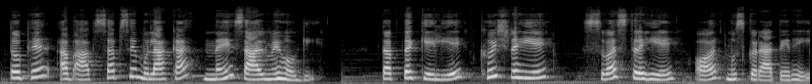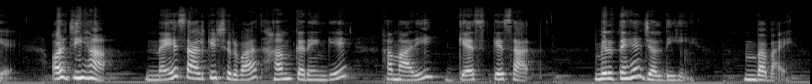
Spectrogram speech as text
तो फिर अब आप सबसे मुलाकात नए साल में होगी। तब तक के लिए खुश रहिए स्वस्थ रहिए और मुस्कुराते रहिए। और जी हाँ नए साल की शुरुआत हम करेंगे हमारी गेस्ट के साथ। मिलते हैं जल्दी ही। बाय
